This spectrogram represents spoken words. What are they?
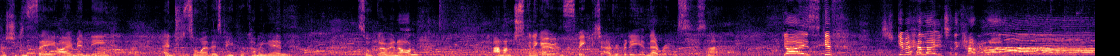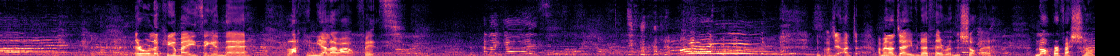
as you can see, I'm in the entrance hall where there's people coming in. It's all going on, and I'm just going to go and speak to everybody in their rooms. So, guys, give, give a hello to the camera. They're all looking amazing in their black and yellow outfits. Hello guys. I, I, mean, I don't even know if they were in the shot there. I'm not a professional.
